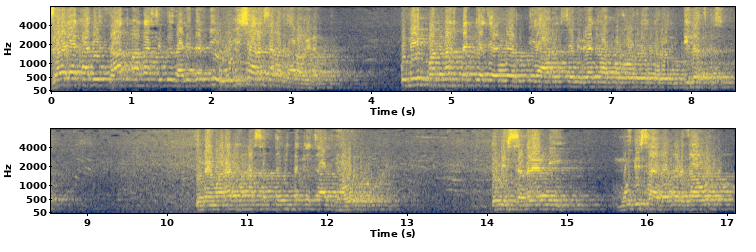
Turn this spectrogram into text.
जर एखादी जात मागास सिद्ध झाली तर ती ओबीसी आरक्षणात घालावी लागते. तुम्ही पन्नास टक्क्याच्या वर ते आरक्षण वेगळा प्रवर्ग करून दिलंच कसं? तुम्ही मराठ्यांना सत्तावीस टक्क्याच्या आत घ्यावं? तुम्ही सगळ्यांनी मोदी साहेबांकडे जावं?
